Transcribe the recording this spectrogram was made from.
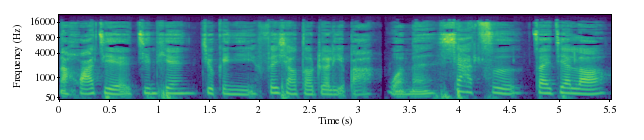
那华姐今天就给你分享到这里吧，我们下次再见了。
